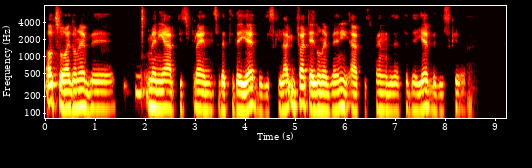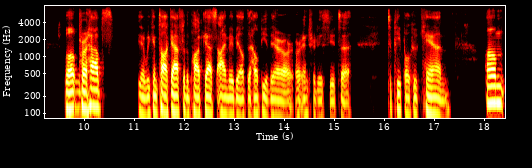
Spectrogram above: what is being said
also I don't have uh, many artist friends that they have the skill. In fact, I don't have any artist friends that they have the skill. Well, perhaps you know we can talk after the podcast. I may be able to help you there or, or introduce you to to people who can. Um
